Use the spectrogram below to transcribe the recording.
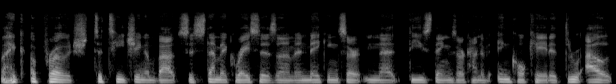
like approach to teaching about systemic racism and making certain that these things are kind of inculcated throughout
